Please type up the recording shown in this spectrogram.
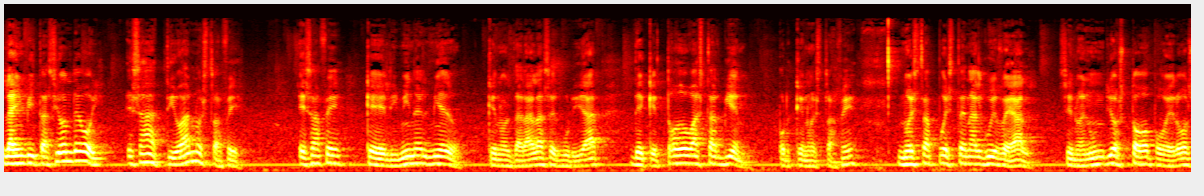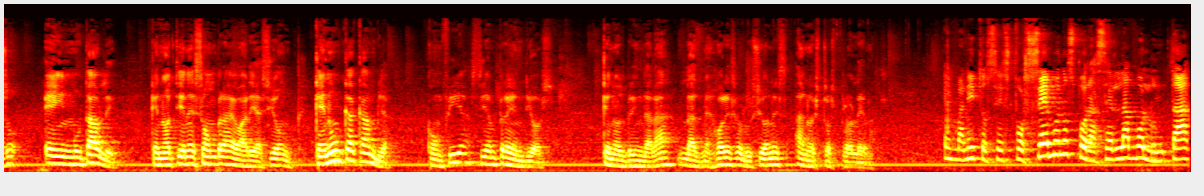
La invitación de hoy es a activar nuestra fe, esa fe que elimina el miedo, que nos dará la seguridad de que todo va a estar bien, porque nuestra fe no está puesta en algo irreal, sino en un Dios todopoderoso e inmutable, que no tiene sombra de variación, que nunca cambia. Confía siempre en Dios, que nos brindará las mejores soluciones a nuestros problemas. Hermanitos, esforcémonos por hacer la voluntad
